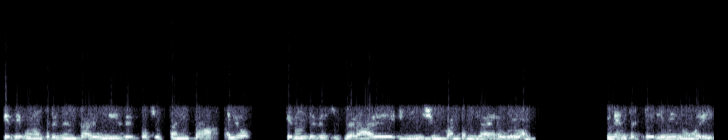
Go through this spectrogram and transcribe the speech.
che devono presentare un ISE sociosanitario che non deve superare i 50.000 euro, mentre per i minori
